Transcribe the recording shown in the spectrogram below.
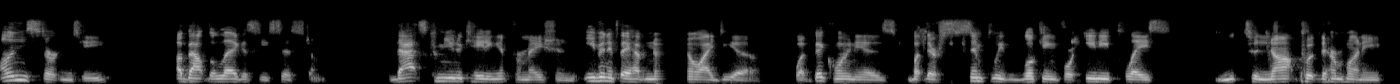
uncertainty about the legacy system. That's communicating information, even if they have no, no idea what Bitcoin is, but they're simply looking for any place to not put their money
